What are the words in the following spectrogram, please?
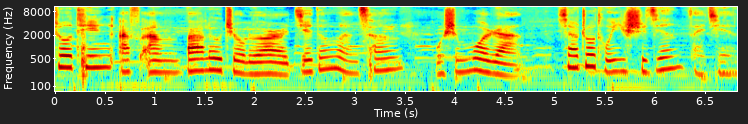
收听 FM 八六九六二街灯晚餐，我是墨染，下周同一时间再见。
